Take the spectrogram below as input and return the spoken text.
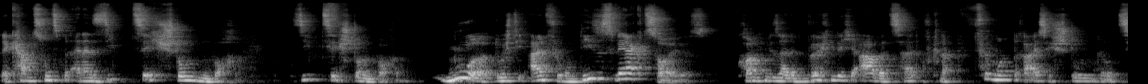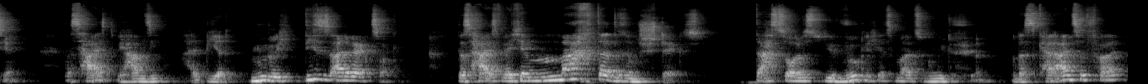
der kam zu uns mit einer 70 Stunden Woche. 70 Stunden Woche. Nur durch die Einführung dieses Werkzeuges konnten wir seine wöchentliche Arbeitszeit auf knapp 35 Stunden reduzieren. Das heißt, wir haben sie halbiert. Nur durch dieses eine Werkzeug. Das heißt, welche Macht da drin steckt, das solltest du dir wirklich jetzt mal zu Gemüte führen. Und das ist kein Einzelfall.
